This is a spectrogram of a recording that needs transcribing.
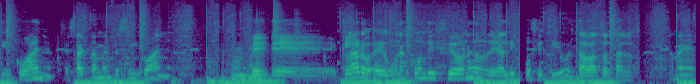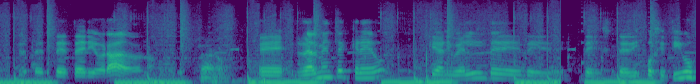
5 años, exactamente 5 años. Eh, claro, en unas condiciones donde ya el dispositivo estaba totalmente deteriorado, ¿no? Claro. Eh, realmente creo que a nivel de, de, dispositivos,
